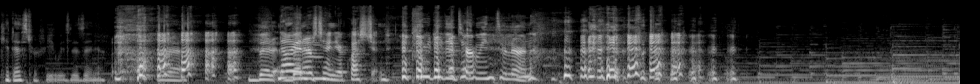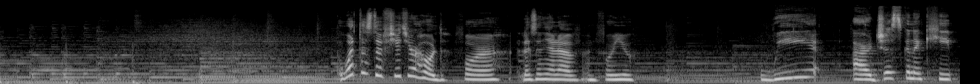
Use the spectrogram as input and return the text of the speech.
catastrophe with lasagna. But, uh, but, now i understand I'm your question pretty determined to learn. what does the future hold for lasagna love and for you? We are just going to keep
